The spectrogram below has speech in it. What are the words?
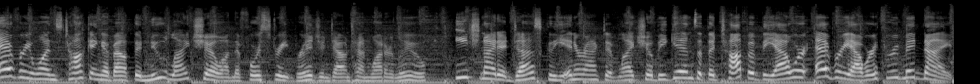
Everyone's talking about the new light show on the 4th Street Bridge in downtown Waterloo. Each night at dusk, the interactive light show begins at the top of the hour every hour through midnight.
